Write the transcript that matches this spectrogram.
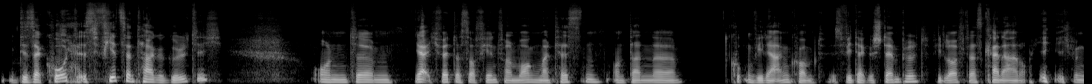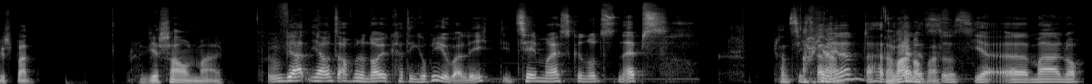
dieser Code ja. ist 14 Tage gültig. Und ähm, ja, ich werde das auf jeden Fall morgen mal testen und dann äh, gucken, wie der ankommt. Ist wieder gestempelt? Wie läuft das? Keine Ahnung. Ich bin gespannt. Wir schauen mal. Wir hatten ja uns auch eine neue Kategorie überlegt, die zehn meistgenutzten Apps. Kannst du dich daran ja, erinnern? Da hatte da ich ja letztes hier äh, mal noch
